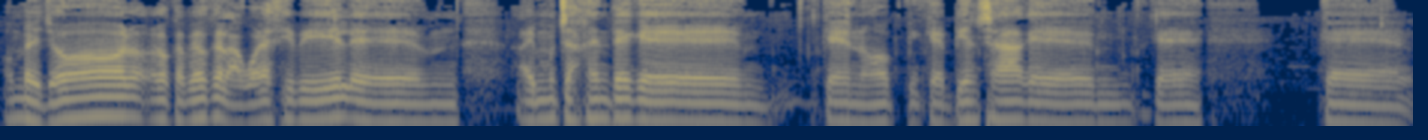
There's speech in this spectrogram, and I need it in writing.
Hombre, yo lo, que veo que la Guardia Civil eh, hay mucha gente que, que no que piensa que, que,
